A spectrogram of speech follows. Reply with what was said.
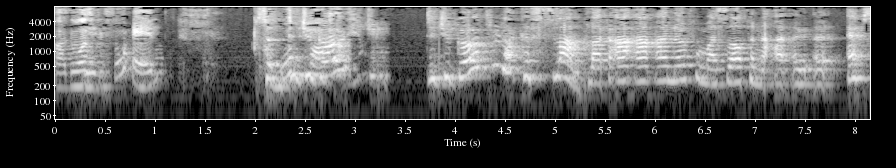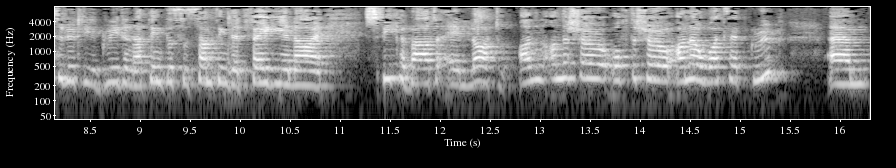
like it was beforehand. So did you go, did you, did you go through like a slump? Like I, I, I know for myself and I, I, I, absolutely agreed and I think this is something that Faygie and I speak about a lot on, on the show, off the show, on our WhatsApp group. Um,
